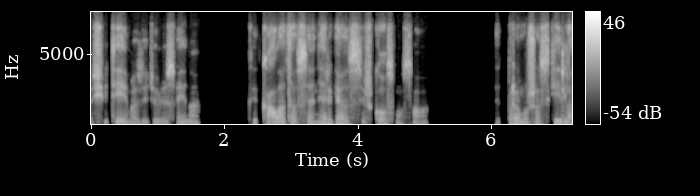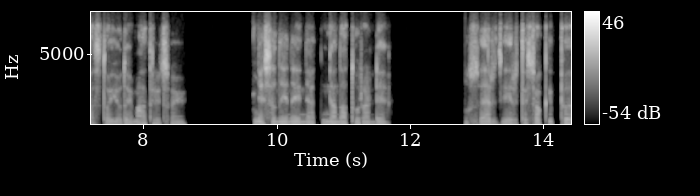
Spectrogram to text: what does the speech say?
švitėjimas didžiulis eina kaip kala tas energijas iš kosmoso, ir pramuša skylės to juodoj matricoj, nes jinai jinai net nenatūrali mūsų erdvė ir tiesiog kaip e,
